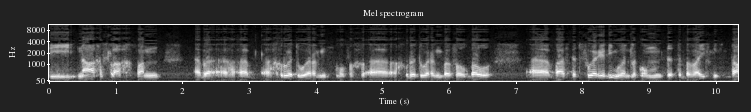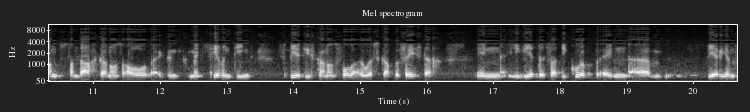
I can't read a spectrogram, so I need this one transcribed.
die nageslag van 'n 'n groot horing of 'n groot horing buffelbul uh was dit voorheen nie moontlik om dit te bewys nie. Tans vandag kan ons al ek dink met 17 spesies kan ons volle ouerskap bevestig en jy weet dis wat jy koop en ehm um, weer eens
